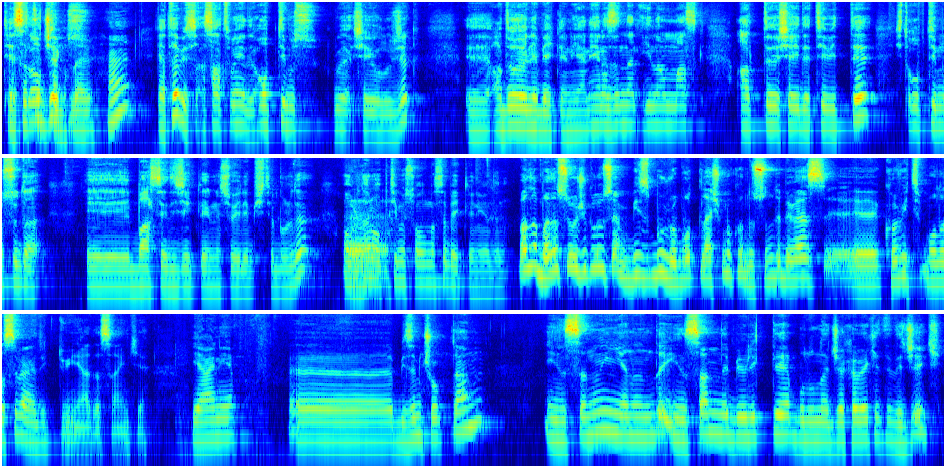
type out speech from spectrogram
Tesla satacaklar. Ha? Ya tabii sa- satmaya da Optimus şey olacak. Ee, adı öyle bekleniyor. Yani en azından Elon Musk attığı şeyde tweette işte Optimus'u da e, bahsedeceklerini söylemişti burada. Oradan Ee, Optimus olması bekleniyordu. Valla bana soracak olursam biz bu robotlaşma konusunda biraz e, Covid molası verdik dünyada sanki. Yani Ee, bizim çoktan insanın yanında insanla birlikte bulunacak, hareket edecek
